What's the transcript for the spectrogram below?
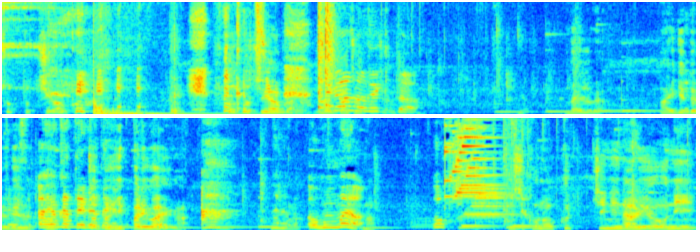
ちょっと違うか ちょっと違うかな。違う。のできた大丈夫や。あいけてるけどあよかったよかったちょっと引っ張り具合が。ああなるほど。あほんまや。な。お。よしこの口になるように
